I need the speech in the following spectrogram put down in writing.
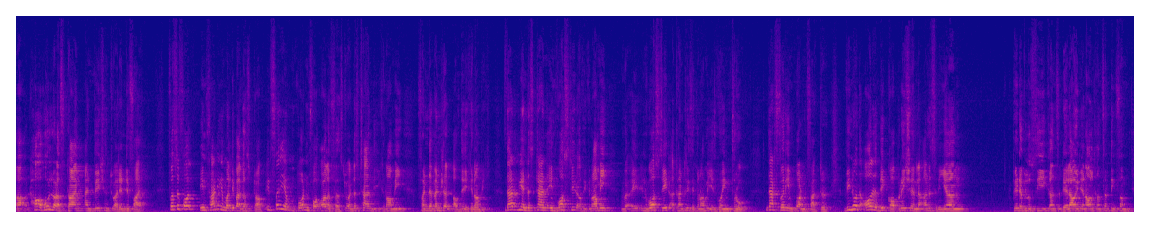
a whole whole lot of time and patience to identify. First of all, in finding a multi-bagger stock, it's very important for all of us to understand the economy fundamental of the economy. That we understand in what state of economy, in what state a country's economy is going through. That's very important factor. We know that all the big corporations like Ernst Young, PwC, Deloitte, and all consulting firms,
